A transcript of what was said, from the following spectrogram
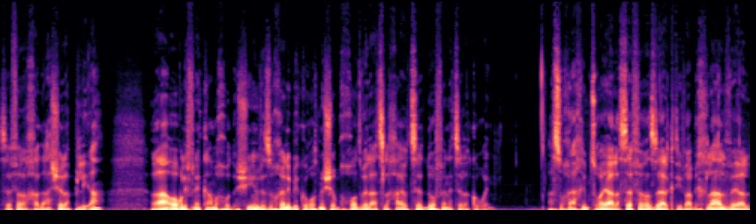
הספר החדש של הפליאה ראה אור לפני כמה חודשים וזוכה לביקורות משבחות ולהצלחה יוצאת דופן אצל הקוראים. אשוחח עם צרויה על הספר הזה, על כתיבה בכלל ועל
